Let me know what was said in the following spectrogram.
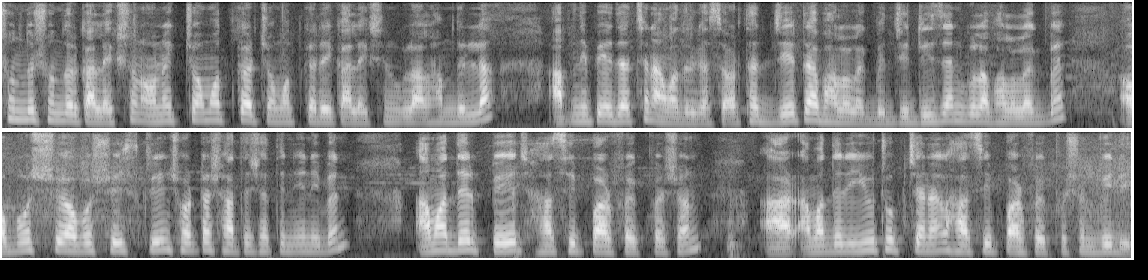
সুন্দর সুন্দর কালেকশন অনেক চমৎকার চমৎকার এই কালেকশনগুলো আলহামদুলিল্লাহ আপনি পেয়ে যাচ্ছেন আমাদের কাছে। অর্থাৎ যেটা ভালো লাগবে, যে ডিজাইনগুলো ভালো লাগবে, অবশ্যই অবশ্যই স্ক্রিনশটটা সাথে সাথে নিয়ে নেবেন। আমাদের পেজ হাসিব পারফেক্ট ফ্যাশন আর আমাদের YouTube channel Hasib perfect fashion video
